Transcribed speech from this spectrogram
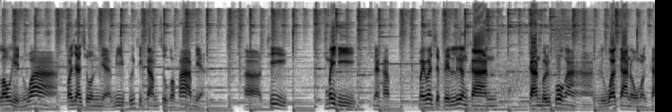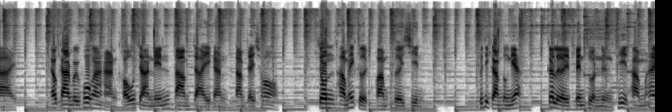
เราเห็นว่าประชาชนเนี่ยมีพฤติกรรมสุขภาพเนี่ยที่ไม่ดีนะครับ ไม่ว่าจะเป็นเรื่องการการบริโภคอาหาร หรือว่าการออกกำลังกาย แล้วการบริโภคอาหารเขาจะเน้นตามใจกันตามใจชอบ จนทำให้เกิดความเคยชิน พฤติกรรมตรงนี้ก็เลยเป็นส่วนหนึ่งที่ทำให้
